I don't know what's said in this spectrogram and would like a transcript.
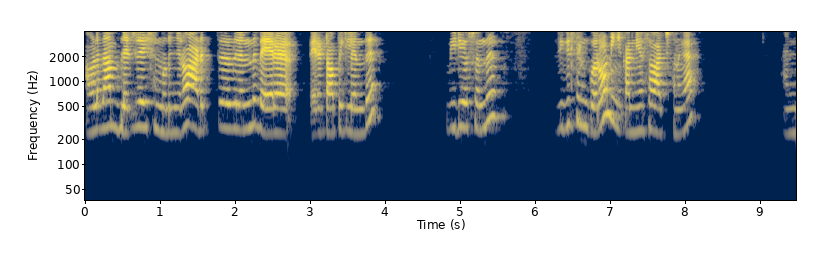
அவ்வளோதான் பிளட் ரிலேஷன் முடிஞ்சிடும் அடுத்ததுலேருந்து வேறு வேறு டாப்பிக்லேருந்து வீடியோஸ் வந்து ரிவிஷனுக்கு வரும். நீங்கள் கன்யூஸாக வாட்ச் பண்ணுங்கள் அண்ட்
